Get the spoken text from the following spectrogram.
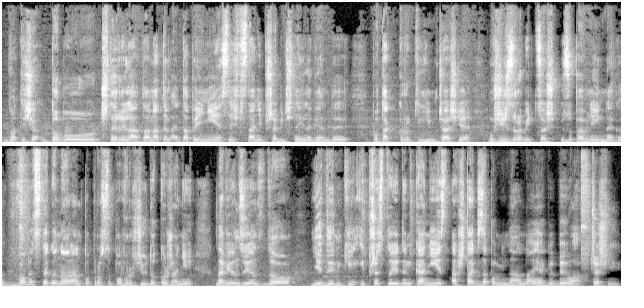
2000, to było 4 lata, na tym etapie nie jesteś w stanie przebić tej legendy po tak krótkim czasie. Musisz zrobić coś zupełnie innego. Wobec tego Nolan po prostu powrócił do korzeni, nawiązując do jedynki i przez to jedynka nie jest aż tak zapominalna, jakby była wcześniej.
